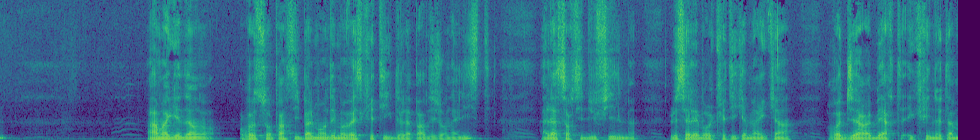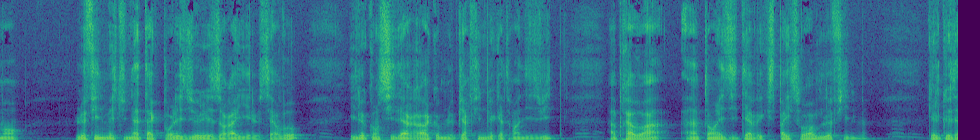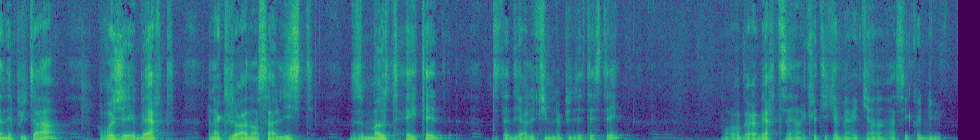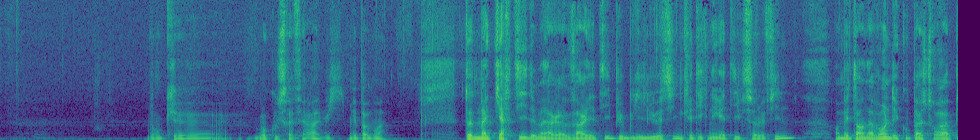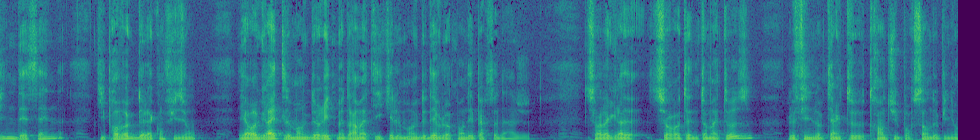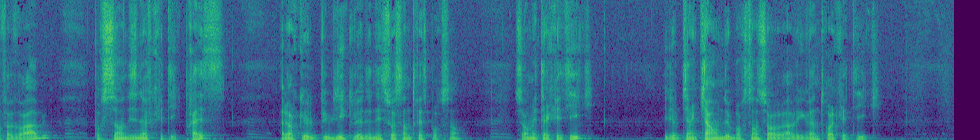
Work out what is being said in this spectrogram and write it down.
Armageddon reçoit principalement des mauvaises critiques de la part des journalistes. À la sortie du film, le célèbre critique américain Roger Ebert écrit notamment Le film est une attaque pour les yeux, les oreilles et le cerveau. Il le considérera comme le pire film de 98 après avoir un temps hésité avec Spice World, le film. Quelques années plus tard, Roger Ebert l'inclura dans sa liste The Most Hated, c'est-à-dire les films les plus détestés. Robert Ebert, c'est un critique américain assez connu. Donc, euh, beaucoup se réfèrent à lui, mais pas moi. Todd McCarthy de Variety publie lui aussi une critique négative sur le film, en mettant en avant le découpage trop rapide des scènes qui provoquent de la confusion et regrette le manque de rythme dramatique et le manque de développement des personnages. Sur Rotten Tomatoes, le film obtient 38% d'opinions favorables pour 119 critiques presse, alors que le public lui a donné 73%. Sur Metacritic, il obtient 42% sur, avec 23 critiques.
